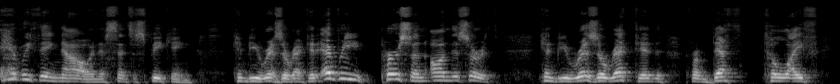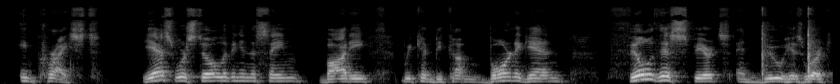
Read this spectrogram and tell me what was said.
Everything now, in a sense of speaking, can be resurrected. Every person on this earth can be resurrected from death to life in Christ. Yes, we're still living in the same body. We can become born again, fill with his spirits, and do his work.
